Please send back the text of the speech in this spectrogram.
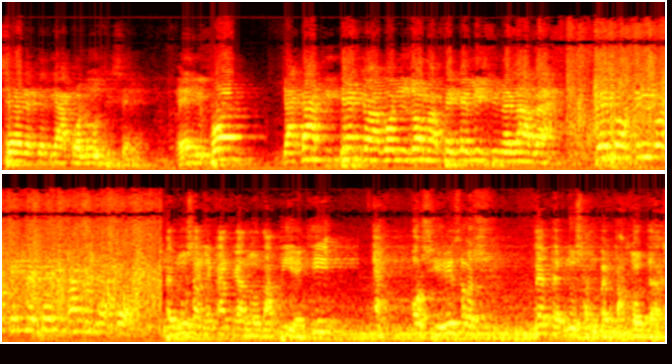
ξέρετε τι ακολούθησε. Ε λοιπόν για κάτι τέτοιο αγωνιζόμαστε και εμείς στην Ελλάδα. Δεν το κρύβω και είμαι περήφανος γι' αυτό. Περνούσανε κάτι αλλοδαπή εκεί. Ε, ο Συρήθος δεν περνούσαν περπατώντας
